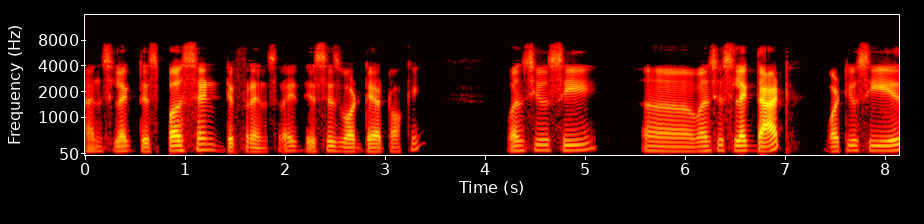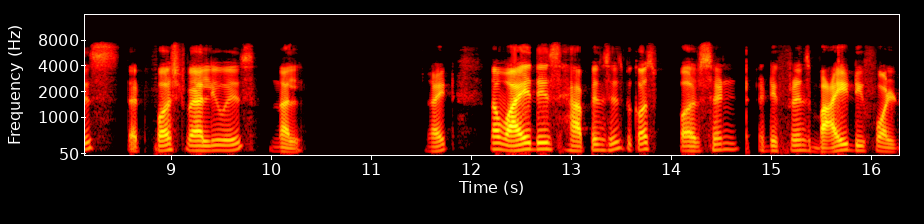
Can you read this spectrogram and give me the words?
and select this percent difference, right? This is what they are talking. Once you see, uh, once you select that, what you see is that first value is null, right? Now why this happens is because percent difference by default,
